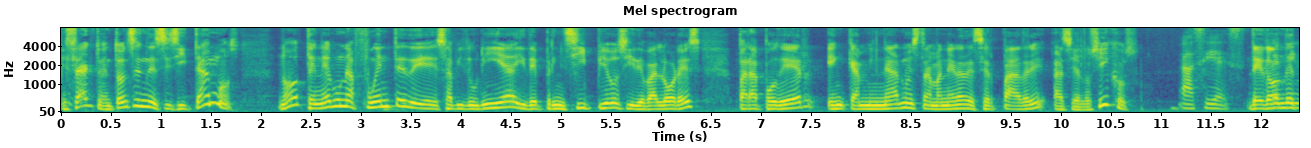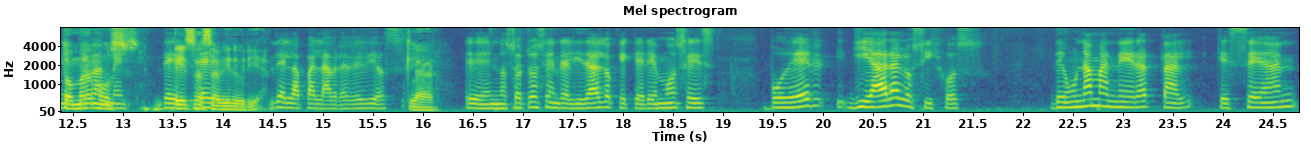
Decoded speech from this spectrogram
Exacto, entonces necesitamos ¿no? tener una fuente de sabiduría y de principios y de valores para poder encaminar nuestra manera de ser padre hacia los hijos. Así es. ¿De dónde tomamos esa sabiduría? De la palabra de Dios. Claro. Eh, nosotros en realidad lo que queremos es poder guiar a los hijos de una manera tal que sean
